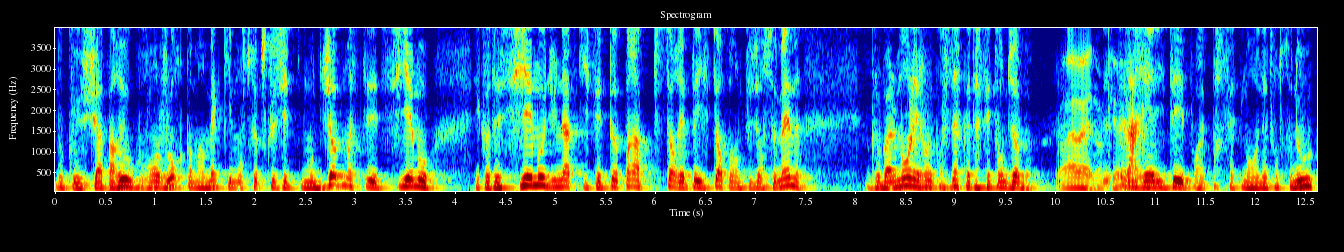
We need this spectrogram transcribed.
Donc je suis apparu au grand jour comme un mec qui est monstrueux, parce que mon job, moi, c'était d'être CMO. Et quand tu es CMO d'une app qui fait top 1 App Store et Play Store pendant plusieurs semaines, globalement, les gens considèrent que tu as fait ton job. La réalité, pour être parfaitement honnête entre nous,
